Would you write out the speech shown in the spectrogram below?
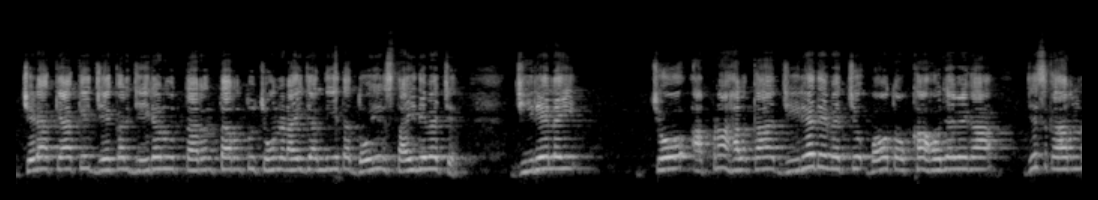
ਜਿਹੜਾ ਕਿਹਾ ਕਿ ਜੇਕਰ ਜੀਰੇ ਨੂੰ ਤਰਨ ਤਾਰਨ ਤੋਂ ਚੋਣ ਲੜਾਈ ਜਾਂਦੀ ਹੈ ਤਾਂ 2027 ਦੇ ਵਿੱਚ ਜੀਰੇ ਲਈ ਜੋ ਆਪਣਾ ਹਲਕਾ ਜੀਰੇ ਦੇ ਵਿੱਚ ਬਹੁਤ ਔਖਾ ਹੋ ਜਾਵੇਗਾ, ਜਿਸ ਕਾਰਨ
